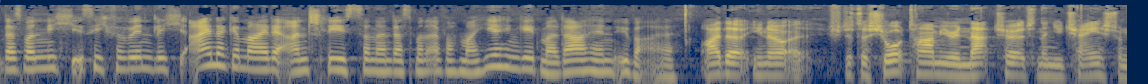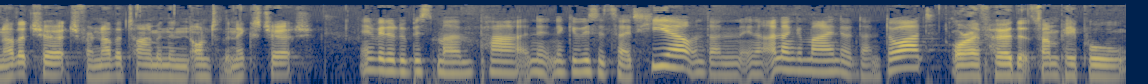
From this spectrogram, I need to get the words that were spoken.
Dass man nicht sich verbindlich einer Gemeinde anschließt, sondern dass man einfach mal hier hingeht, mal dahin, überall. Either, you know, uh, just a short time you're in that church and then you change to another church for another time and then on to the next church. Entweder du bist mal ein paar, eine, eine gewisse Zeit hier und dann in einer anderen Gemeinde und dann dort. Or I've heard that some people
